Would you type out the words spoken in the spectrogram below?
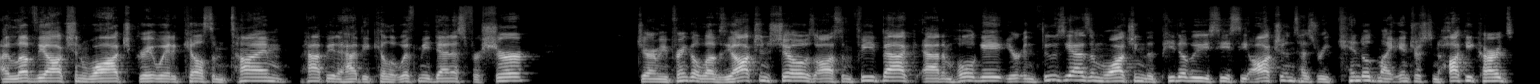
I love the auction watch. Great way to kill some time. Happy to have you kill it with me, Dennis, for sure. Jeremy Pringle loves the auction shows. Awesome feedback. Adam Holgate, your enthusiasm watching the PWCC auctions has rekindled my interest in hockey cards.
